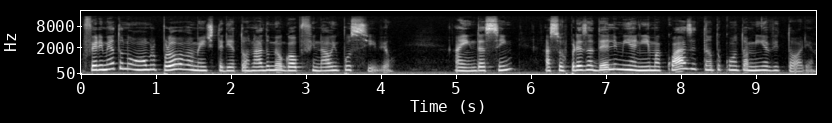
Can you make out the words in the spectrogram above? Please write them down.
o ferimento no ombro provavelmente teria tornado meu golpe final impossível. Ainda assim, a surpresa dele me anima quase tanto quanto a minha vitória.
